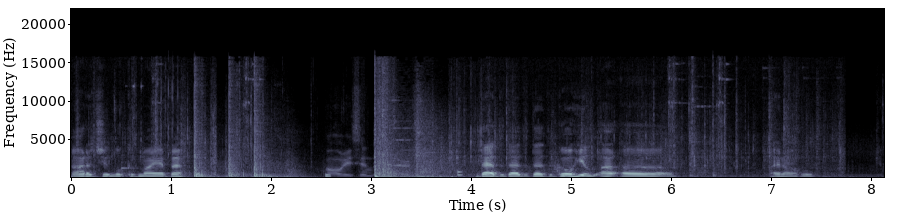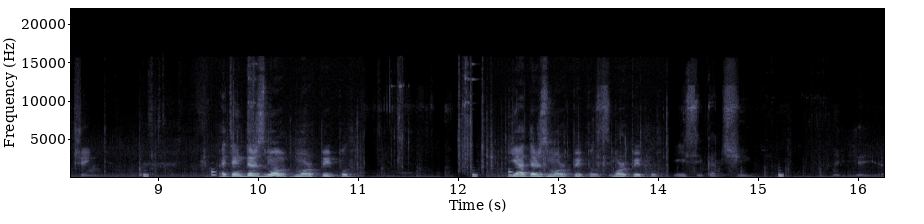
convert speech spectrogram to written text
Archie, look at my weapon. Oh, he's in there. Dead, dead, dead. Go heal. Uh, uh, I don't know who. I think there's more more people. Yeah, there's more people. More people. Easy kaching. Yeah, yeah.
